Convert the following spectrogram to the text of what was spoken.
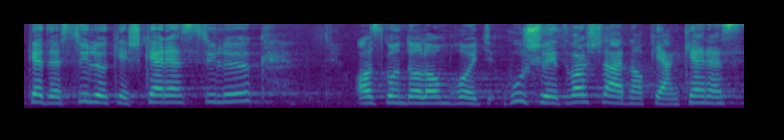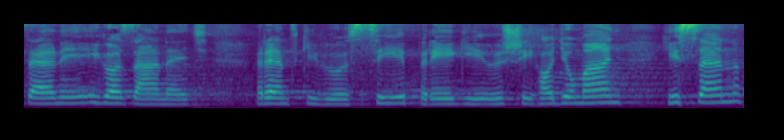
Kedves szülők és keresztülők, azt gondolom, hogy húsvét vasárnapján keresztelni igazán egy rendkívül szép, régi ősi hagyomány, hiszen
